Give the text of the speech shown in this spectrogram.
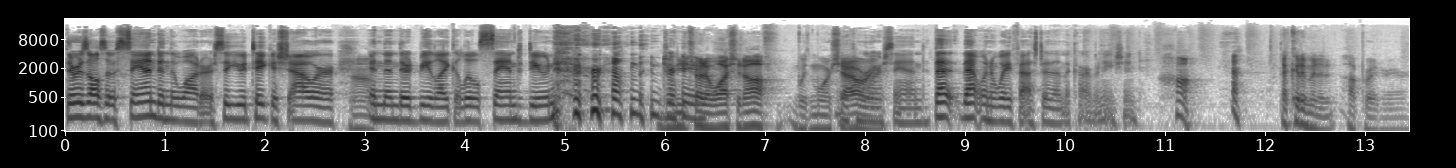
there was also sand in the water. So you would take a shower, Oh. and then there'd be like a little sand dune around the drain. then you try to wash it off with more with showering. more sand. That that went away faster than the carbonation. Huh. Yeah. That could have been an operator error.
